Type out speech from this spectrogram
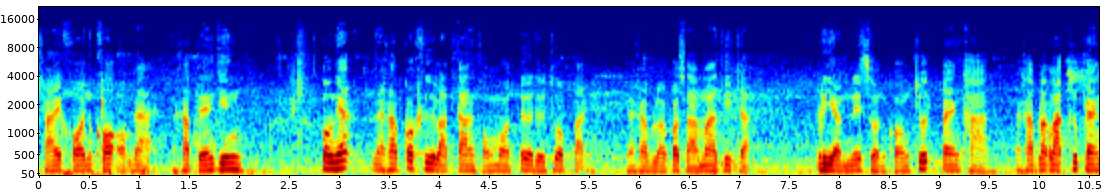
ใช้ค้อนเคาะออกได้นะครับ แต่จริงๆพวกนี้นะครับก็คือหลักการของมอเตอร์โดยทั่วไปนะครับ เราก็สามารถที่จะ ปลี่ยนในส่วนของชุดแปลงถ่านนะครับ หลักๆ คือแปลง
